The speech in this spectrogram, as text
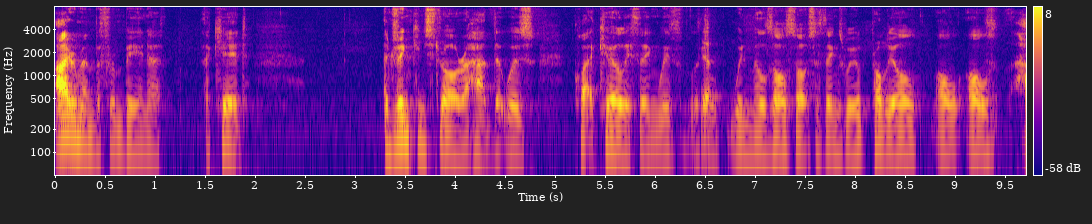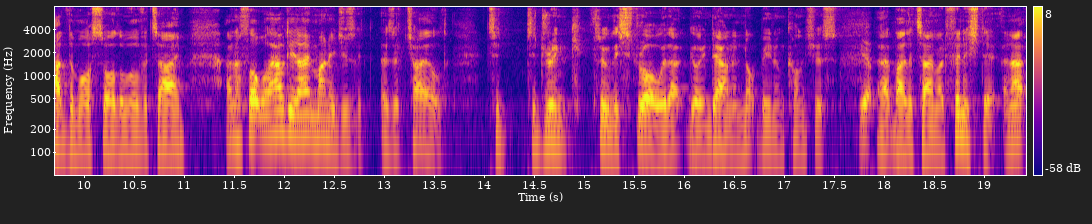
I remember from being a, a kid, a drinking straw I had that was quite a curly thing with little yep. windmills, all sorts of things. We probably all, all, all had them or saw them over time. And I thought, well, how did I manage as a, as a child to, to drink through this straw without going down and not being unconscious yep. uh, by the time I'd finished it? And I,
